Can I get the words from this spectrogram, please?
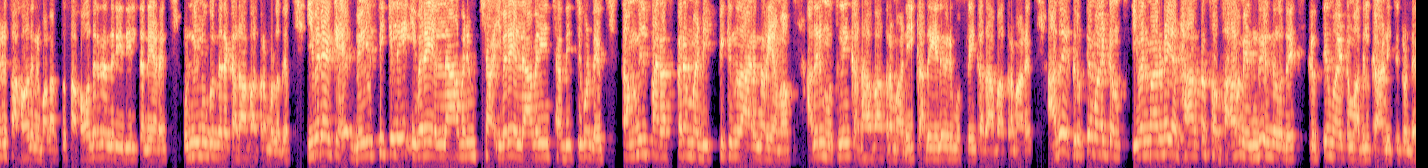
ഒരു സഹോദരൻ വളർത്തു സഹോദരൻ എന്ന രീതിയിൽ തന്നെയാണ് ഉണ്ണി ഉണ്ണിമുകുന്ദന്റെ കഥാപാത്രമുള്ളത്. ഇവരെയൊക്കെ ബേസിക്കലി ഇവരെ എല്ലാവരും ഇവരെ എല്ലാവരെയും ചതിച്ചുകൊണ്ട് തമ്മിൽ പരസ്പരം അടിപ്പിക്കുന്നത് ആരെന്നറിയാമോ? അതൊരു മുസ്ലിം കഥാപാത്രമാണ്. ഈ കഥയിലെ ഒരു മുസ്ലിം കഥാപാത്രമാണ്. അത് കൃത്യമായിട്ടും ഇവന്മാരുടെ യഥാർത്ഥ സ്വഭാവം എന്ത് എന്നുള്ളത് കൃത്യമായിട്ടും അതിൽ കാണിച്ചിട്ടുണ്ട്.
